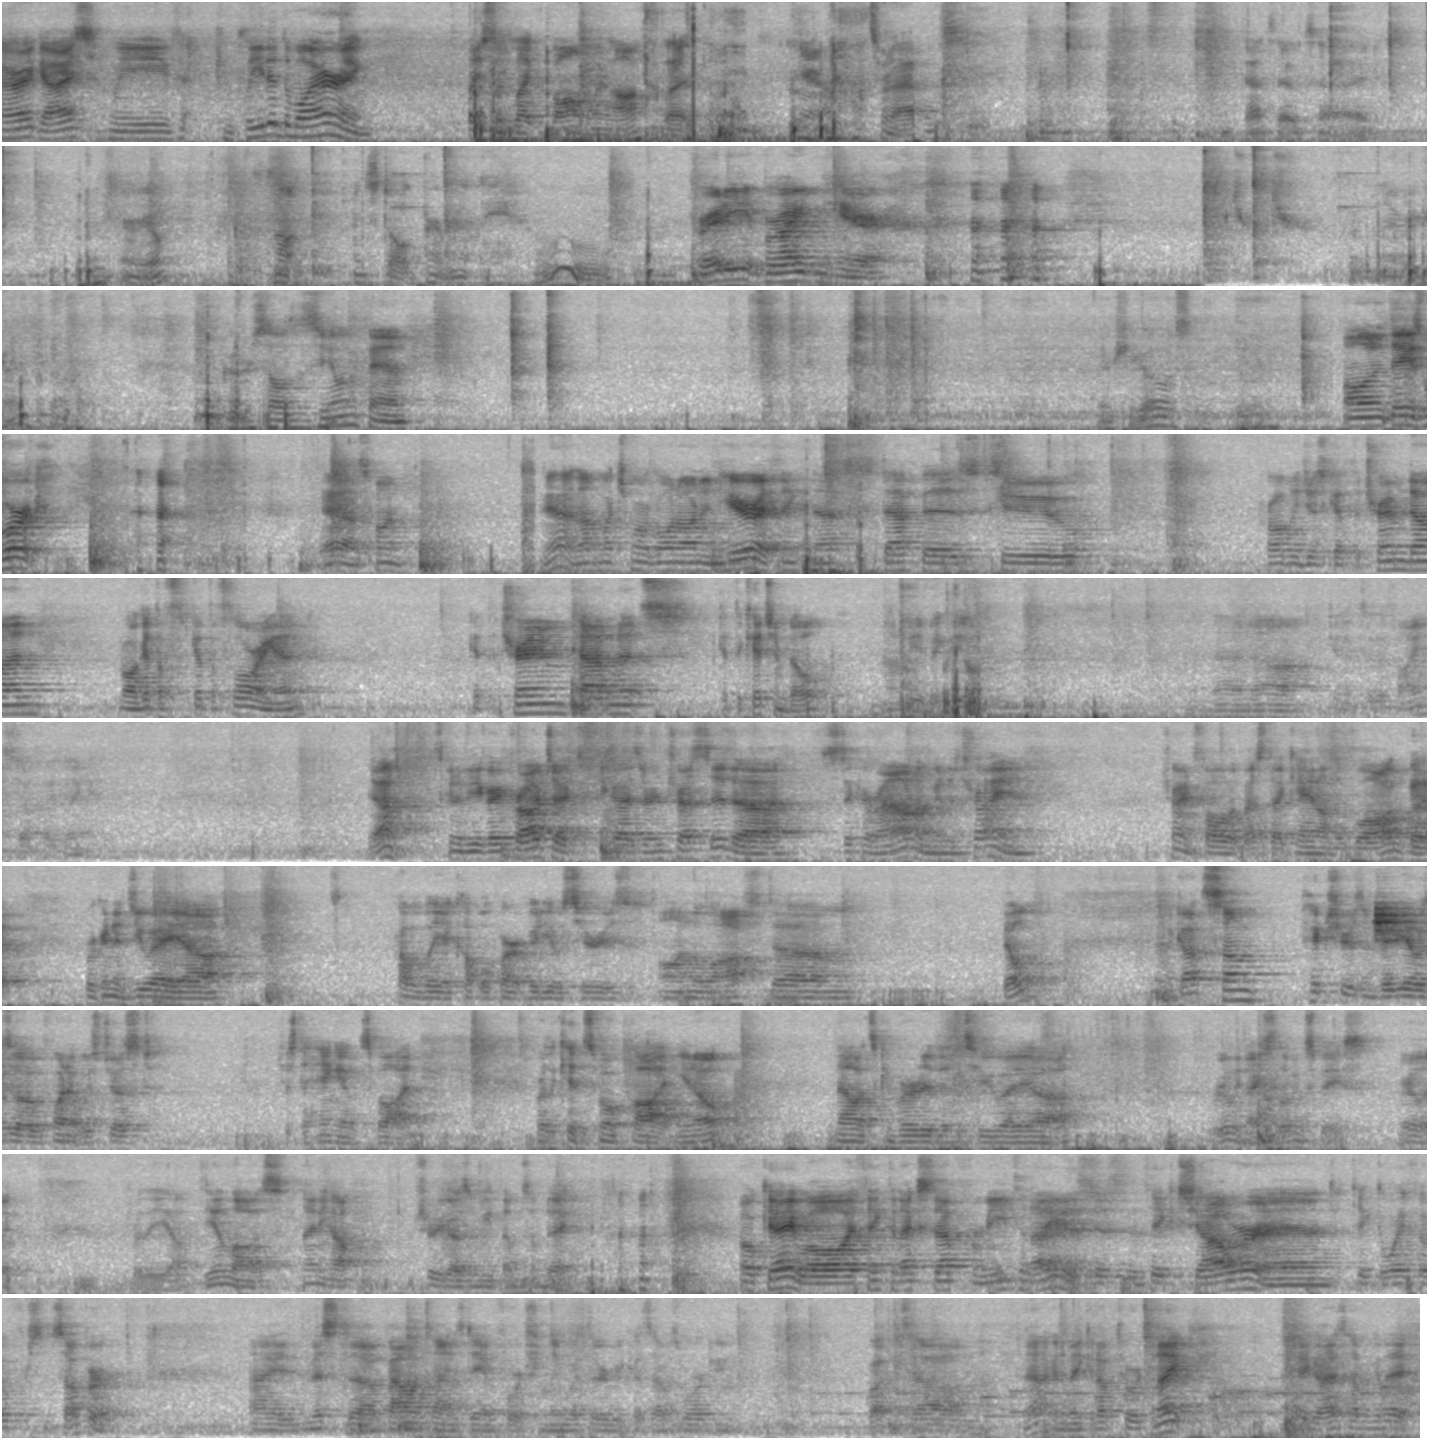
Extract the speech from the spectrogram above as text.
Alright guys, we've completed the wiring. Place looked like the bomb went off, but yeah, that's what happens. That's outside. There we go. Not installed permanently. Ooh. Pretty bright in here. there we go. Got ourselves a ceiling fan. She goes. All in a day's work. yeah, it's fun. Yeah, not much more going on in here. I think next step is to probably just get the trim done. Well, get the get the flooring in, get the trim, cabinets, get the kitchen built. That'll be a big deal. And then uh, get into the fine stuff. I think. Yeah, it's going to be a great project. If you guys are interested, uh, stick around. I'm going to try and try and follow the best I can on the vlog, but we're going to do a uh, probably a couple part video series on the loft um, build. I got some pictures and videos of when it was just just a hangout spot where the kids smoke pot, you know. Now it's converted into a uh, really nice living space, really, for the uh, the in-laws. Anyhow, I'm sure you guys will meet them someday. okay, well, I think the next step for me tonight is just to take a shower and take the wife out for some supper. I missed uh, Valentine's Day, unfortunately, with her because I was working. But um, yeah, I'm gonna make it up to her tonight. Okay, guys, have a good day.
